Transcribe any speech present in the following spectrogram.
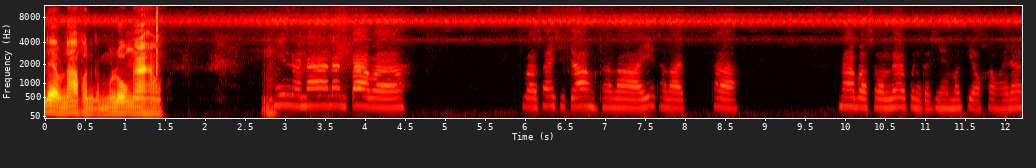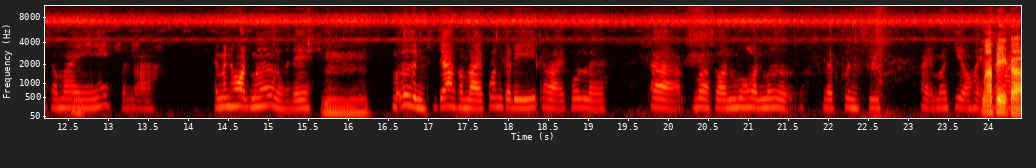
แล้วหน้าเพิ่นก็มาลงหน้าเฮาอืมนี่หน่อยหน้านั่นป้าว่าว่าใช้สิจ้างทลายทลายถ้าหน้าบาซอนแล้วเพิ่นก็สิให้มาเกี่ยวข้าวให้หน้าสมัยเพิ่นว่า ให้มันฮอดมือเด้อืมมื่ออื่นสิจ้างทำลายคนก็ดีทลายคนเลย ถ้าบ่สอนบ่ฮอดมือแล้วเพิ่นสิให้มาเกี่ยวให้มาเพกะ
